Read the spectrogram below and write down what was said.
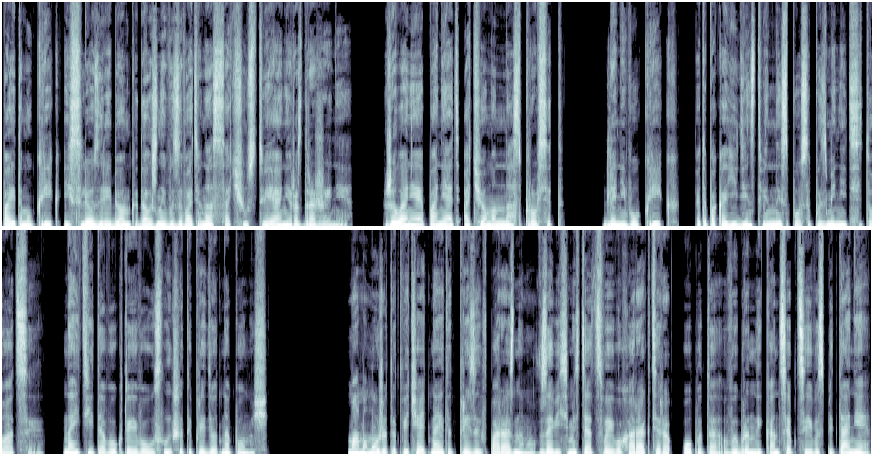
Поэтому крик и слезы ребенка должны вызывать у нас сочувствие, а не раздражение. Желание понять, о чем он нас просит. Для него крик — это пока единственный способ изменить ситуацию, найти того, кто его услышит и придет на помощь. Мама может отвечать на этот призыв по-разному, в зависимости от своего характера, опыта, выбранной концепции воспитания.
